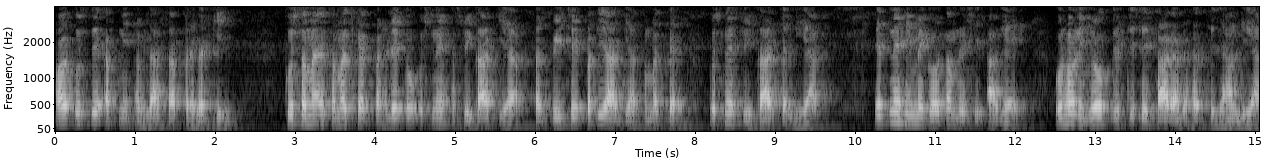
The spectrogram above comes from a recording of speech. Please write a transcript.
और उससे अपनी अभिलाषा प्रकट की। कुछ समय समझकर पहले तो उसने अस्वीकार किया, पर पीछे पति आज्ञा समझकर उसने स्वीकार कर लिया। इतने ही में गौतम ऋषि आ गए। उन्होंने योग दृष्टि से सारा रहस्य जान लिया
